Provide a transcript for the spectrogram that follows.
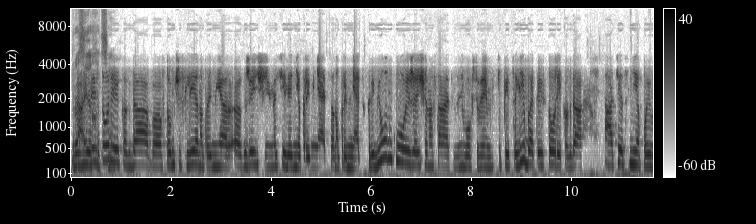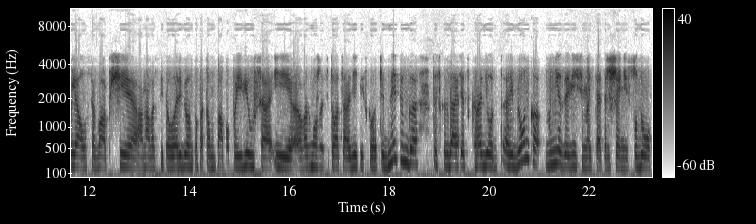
Да, это истории, когда в том числе, например, э, к женщине насилие не применяется, оно применяется к ребенку, и женщина старается за него все время вступиться. Либо это истории, когда отец не появлялся вообще, она воспитывала ребенка, потом папа появился, и, э, возможно, ситуация родительского киднеппинга, то есть когда отец крадет ребенка вне зависимости от решений судов,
